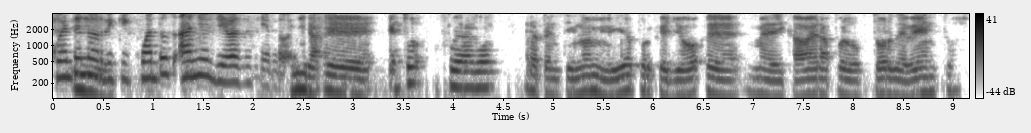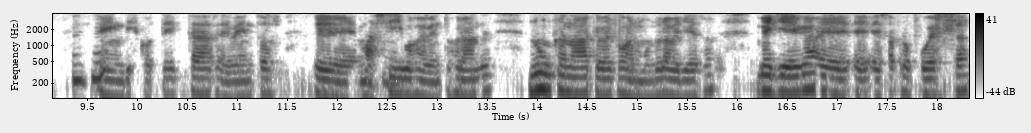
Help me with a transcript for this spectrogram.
Cuéntenos, Ricky, ¿cuántos años llevas haciendo esto? Mira, eh, esto fue algo repentino en mi vida porque yo eh, me dedicaba, era productor de eventos en discotecas, eventos masivos, eventos grandes, nunca nada que ver con el mundo de la belleza. Me llega esa propuesta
